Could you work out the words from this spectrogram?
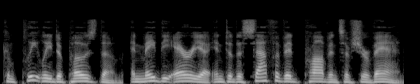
completely deposed them, and made the area into the Safavid province of Shirvan.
